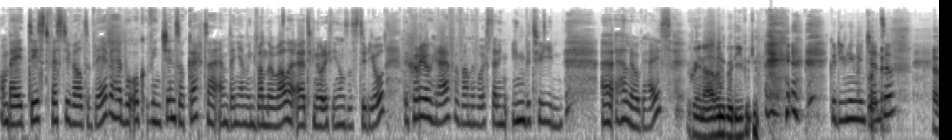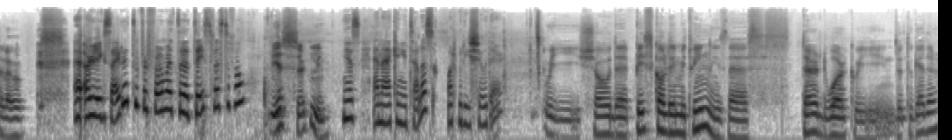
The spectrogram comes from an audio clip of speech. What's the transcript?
Om bij het Taste Festival te blijven hebben we ook Vincenzo Carta en Benjamin van der Wallen uitgenodigd in onze studio, de choreografen van de voorstelling In Between. Uh, hello guys. Goedenavond, good evening. good evening Vincenzo. hello. Uh, are you excited to perform at the Taste Festival? Yes, certainly. Yes, and uh, can you tell us what will you show there? We show the piece called In Between. is the third work we do together.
